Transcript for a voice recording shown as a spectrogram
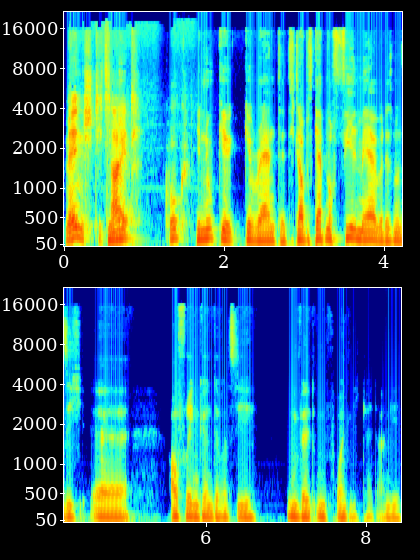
Mensch, die Zeit. Guck. Genug ge gerantet. Ich glaube, es gäbe noch viel mehr, über das man sich äh, aufregen könnte, was die Umweltunfreundlichkeit angeht.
